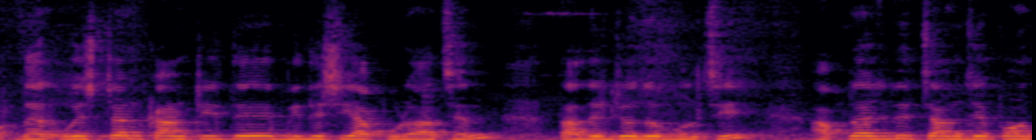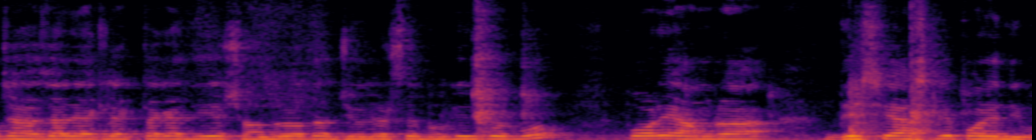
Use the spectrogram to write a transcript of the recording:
আপনার ওয়েস্টার্ন কান্ট্রিতে বিদেশি আপুরা আছেন তাদের জন্য বলছি আপনারা যদি চান যে পঞ্চাশ হাজার এক লাখ টাকা দিয়ে স্বর্ণলতা জুয়েলার্সে বুকিং করব পরে আমরা দেশে আসলে পরে দিব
